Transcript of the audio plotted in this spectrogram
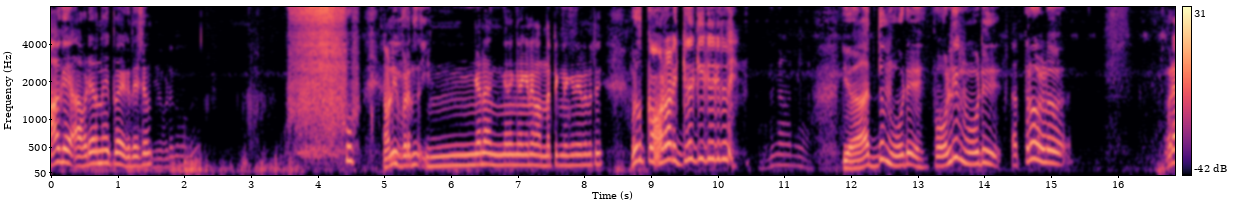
ആകെ അവിടെ ഇറന്ന് ഇപ്പൊ ഏകദേശം നമ്മൾ ഇവിടെ ഇങ്ങനെ അങ്ങനെ ഇങ്ങനെ ഇങ്ങനെ വന്നിട്ട് ഇങ്ങനെ ഇങ്ങനെ വന്നിട്ട് ഇവിടുന്ന് കോട അടിക്കലൊക്കെ അത് മൂട്. അത്രേ ഉള്ളൂ. ഒരു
